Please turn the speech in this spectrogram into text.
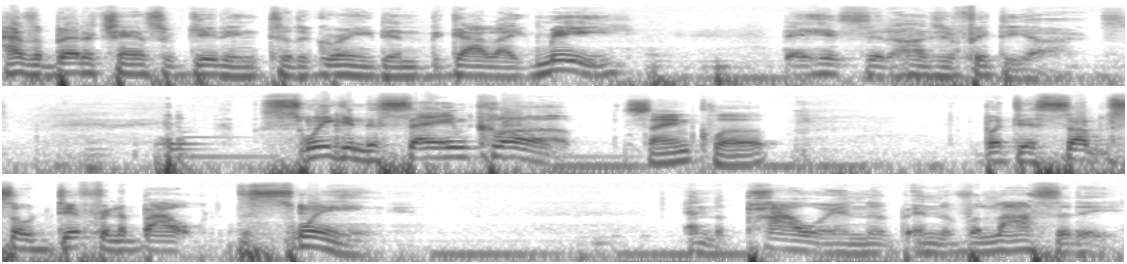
has a better chance of getting to the green than the guy like me that hits it 150 yards. Swinging the same club, same club but there's something so different about the swing and the power and the and the velocity.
